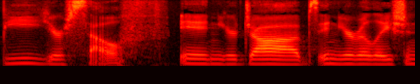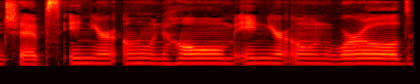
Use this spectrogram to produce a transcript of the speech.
be yourself in your jobs, in your relationships, in your own home, in your own world,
